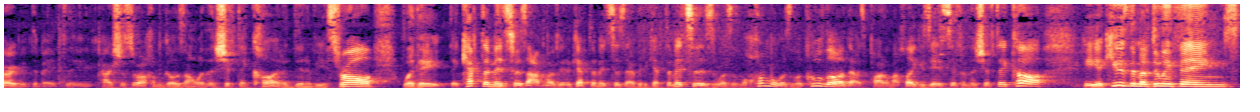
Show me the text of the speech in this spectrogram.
very big debate. The Parshas Racham goes on whether the Shiftei Kah a din of Yisrael, where they, they kept the mitzvahs, Avram kept the mitzvahs, everybody kept the mitzvahs, was it Lachumah, was it Lakula, that was part of Machlekes Yosef and the Shiftei Kah. He accused them of doing things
